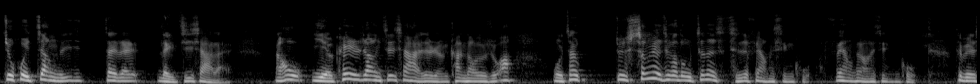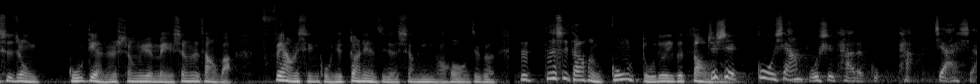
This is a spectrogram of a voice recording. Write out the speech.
就会这样子一再来累积下来，然后也可以让接下来的人看到，就说啊，我在就是声乐这个路真的是其实非常辛苦，非常非常辛苦，特别是这种古典的声乐、美声的唱法非常辛苦，你就锻炼自己的声音，然后这个就这是一条很孤独的一个道路，就是故乡不是他的故，他家乡，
